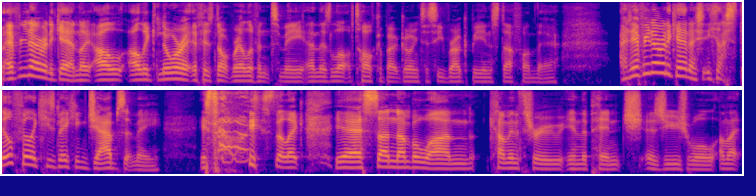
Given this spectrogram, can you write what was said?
every now and again, like I'll I'll ignore it if it's not relevant to me, and there's a lot of talk about going to see rugby and stuff on there, and every now and again, I, I still feel like he's making jabs at me. He's still, he's still like, yeah, son number one coming through in the pinch as usual. I'm like,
